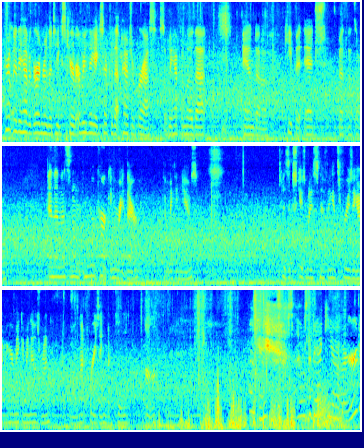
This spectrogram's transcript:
Apparently they have a gardener that takes care of everything except for that patch of grass, so we have to mow that and uh, keep it edged, but that's all. And then there's no more parking right there that we can use. Please excuse my sniffing, it's freezing out here, making my nose run. Well, not freezing, but cold. Okay, so that was the backyard.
